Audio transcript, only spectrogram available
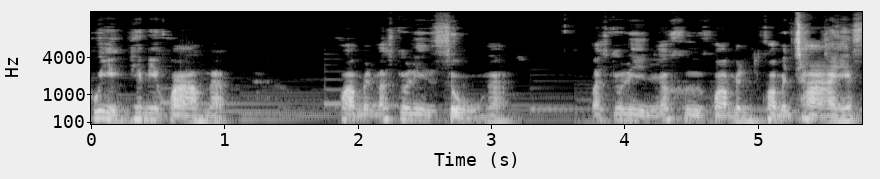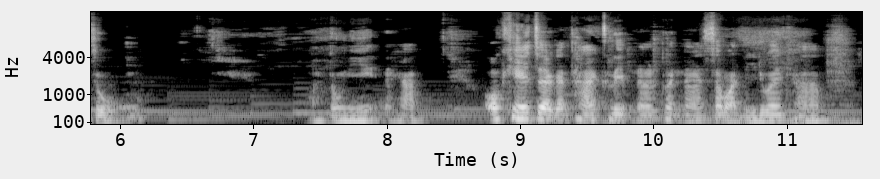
ผู้หญิงที่มีความแบบ ความเป็นมัสคูลีนสูงอะมัสคูลีนก็คือความเป็นความเป็นชายสูง ตรงนี้นะครับ โอเคเจอกันท้ายคลิปนะเพื่อนนะสวัสดีด้วยครับ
